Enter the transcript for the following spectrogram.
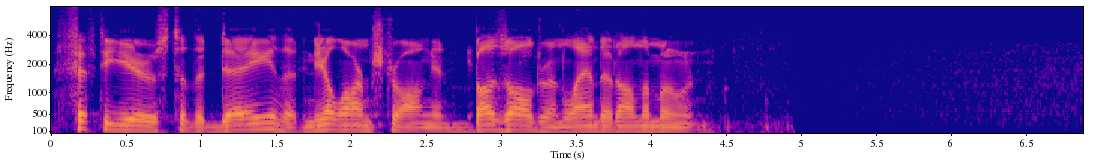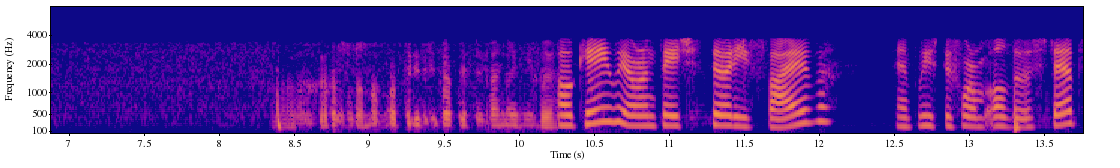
50 years to the day that Neil Armstrong and Buzz Aldrin landed on the moon. Okay, we are on page 35, and please perform all those steps.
